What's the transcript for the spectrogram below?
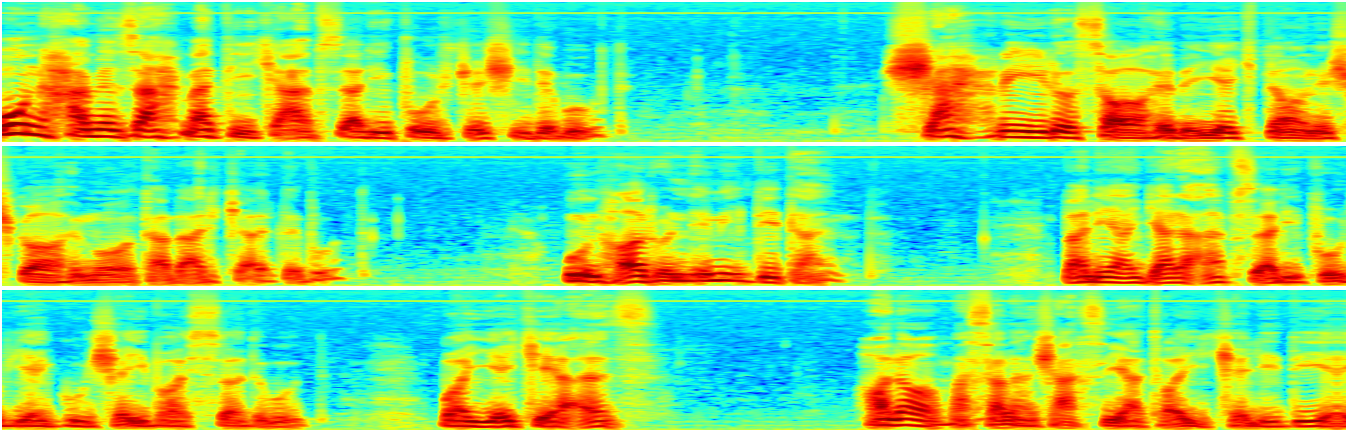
اون همه زحمتی که افزلی پور کشیده بود شهری رو صاحب یک دانشگاه معتبر کرده بود. اونها رو نمی‌دیدند. ولی اگر افزلی پور یک گوشه ای بایستاده بود با یکی از حالا مثلا شخصیت های کلیدی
